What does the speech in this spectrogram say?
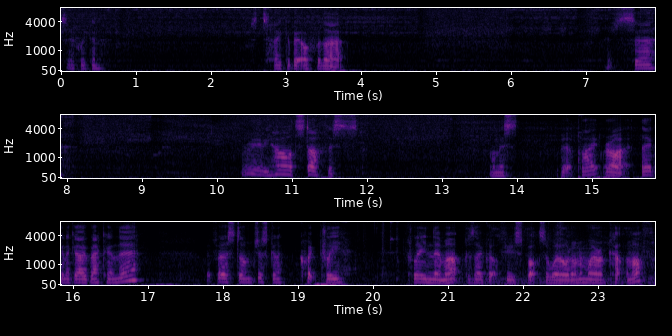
See if we can just take a bit off of that. It's uh, really hard stuff this on this bit of plate. Right, they're going to go back in there. But first I'm just going to quickly clean them up because they've got a few spots of weld on them where I've cut them off.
